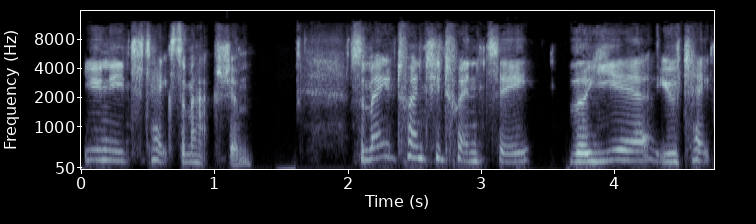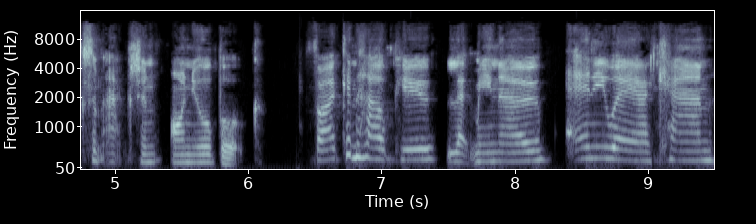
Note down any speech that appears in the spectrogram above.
You need to take some action. So make 2020 the year you take some action on your book. If I can help you, let me know. Any way I can,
